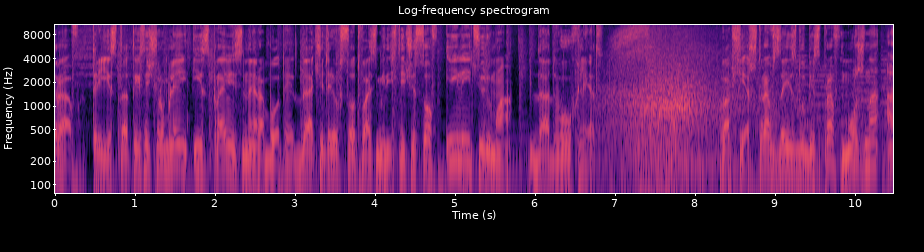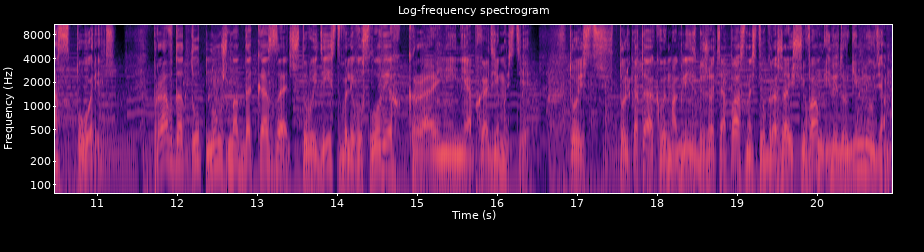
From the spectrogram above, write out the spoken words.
Штраф 300 тысяч рублей, исправительные работы до 480 часов или тюрьма до двух лет. Вообще, штраф за езду без прав можно оспорить. Правда, тут нужно доказать, что вы действовали в условиях крайней необходимости. То есть, только так вы могли избежать опасности, угрожающей вам или другим людям.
